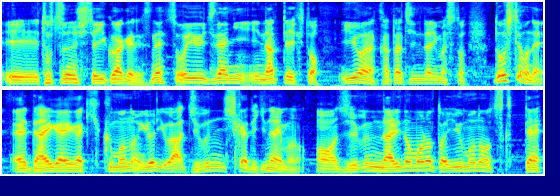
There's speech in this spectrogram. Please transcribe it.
え突入していくわけですね。そういういう時代になっていくというような形になりますとどうしてもね代替が効くものよりは自分しかできないもの自分なりのものというものを作って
